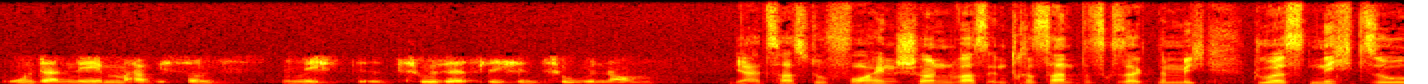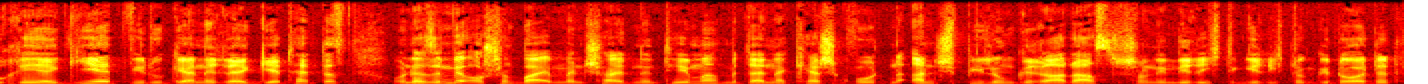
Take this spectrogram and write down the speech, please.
Unternehmen habe ich sonst nicht zusätzlich hinzugenommen. Ja, jetzt hast du vorhin schon was Interessantes gesagt, nämlich du hast nicht so reagiert, wie du gerne reagiert hättest. Und da sind wir auch schon bei einem entscheidenden Thema. Mit deiner Cashquoten-Anspielung gerade hast du schon in die richtige Richtung gedeutet.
